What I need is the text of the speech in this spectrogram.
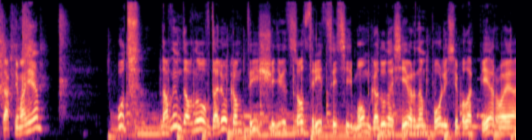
Итак, внимание. Вот давным-давно, в далеком 1937 году на Северном полюсе была первая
